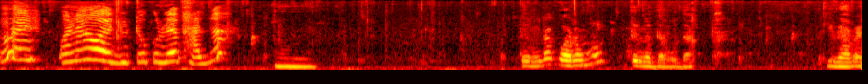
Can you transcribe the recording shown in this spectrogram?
এইভাবে ওই মানে দুটো করে তেলটা গরম হোক তেলে দেবো দেখ কীভাবে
